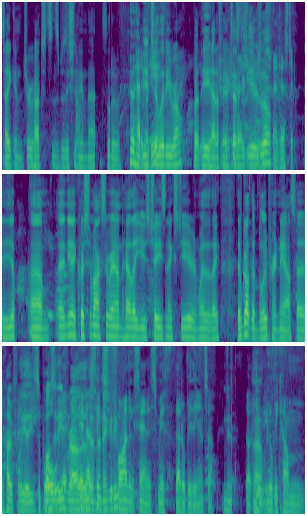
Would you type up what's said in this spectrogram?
taking Drew Hutchinson's position in that sort of Who had a good year. utility role. But he had a fantastic year as well. Fantastic. Yep. Um, and yeah, question marks around how they use cheese next year and whether they they've got the blueprint now. So hopefully he's a positive Well, rather and than a think negative. finding Sandon Smith, that'll be the answer. Yeah. He'll, Um, he'll become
